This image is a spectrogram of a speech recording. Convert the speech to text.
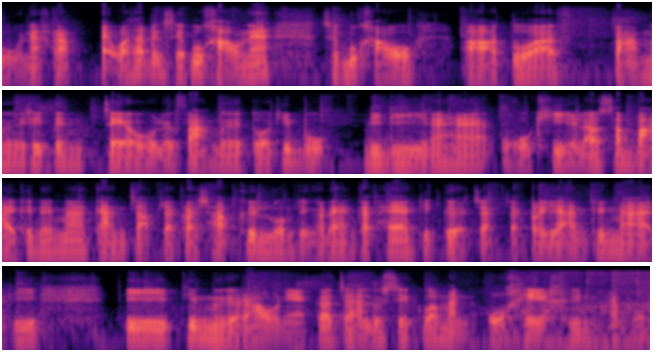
บุนะครับแต่ว่าถ้าเป็นเสือภูเขานะเสือภูเขาอ่าตัวฝ่ามือที่เป็นเจลหรือฝ่ามือตัวที่บุดีๆนะฮะโอ้โหขี่แล้วสบายขึ้นได้มากการจับจะกระชับขึ้นรวมถึงแรงกระแทกที่เกิดจากจักรยานขึ้นมาที่ที่ที่มือเราเนี่ยก็จะรู้สึกว่ามันโอเคขึ้นครับผม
